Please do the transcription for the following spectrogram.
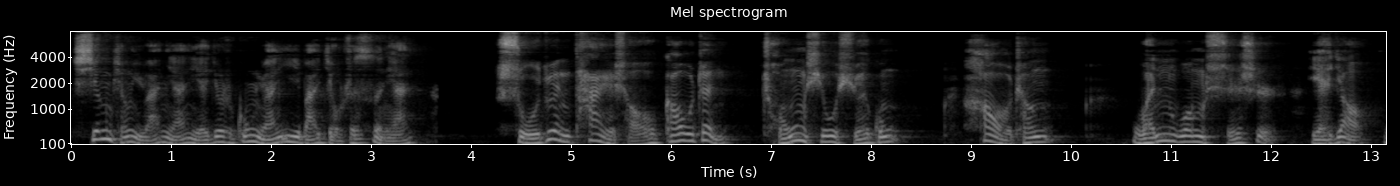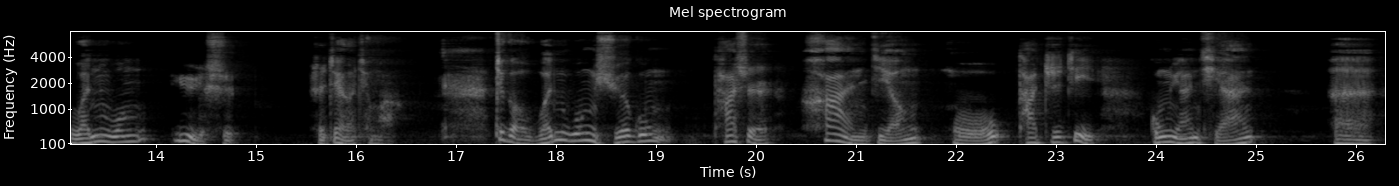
兴平元年，也就是公元一百九十四年，蜀郡太守高震重修学宫，号称文翁十世，也叫文翁御史，是这个情况。这个文翁学宫，它是汉景武他之际，公元前，呃。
